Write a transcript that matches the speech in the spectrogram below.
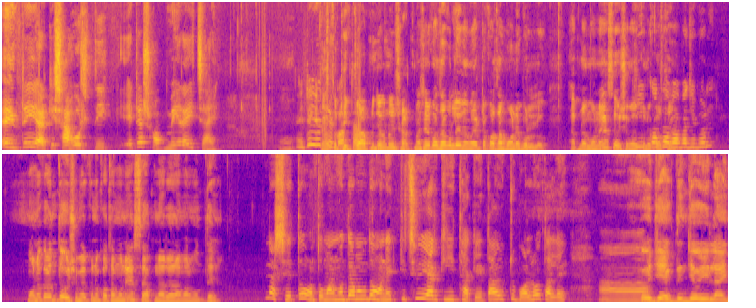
এইটাই আর কি সাহস দিক এটা সব মেয়েরাই চায়। এটাই হচ্ছে ঠিক কথা। তো আপনি যখন ওই সাত মাসের কথা বললেন আমার একটা কথা মনে পড়ল। আপনার মনে আছে ওই সময় কোনো কথা কথা? বাবা জীবন? মনে করেন তো ওই সময় কোনো কথা মনে আছে আপনার আর আমার মধ্যে? না সে তো তোমার মধ্যে আমার মধ্যে অনেক কিছুই আর কি থাকে। তাও একটু বলো তাহলে ওই যে একদিন যে ওই লাইন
